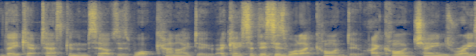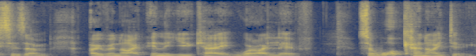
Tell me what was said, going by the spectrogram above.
they kept asking themselves is what can I do? Okay, so this is what I can't do. I can't change racism overnight in the UK where I live. So what can I do?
